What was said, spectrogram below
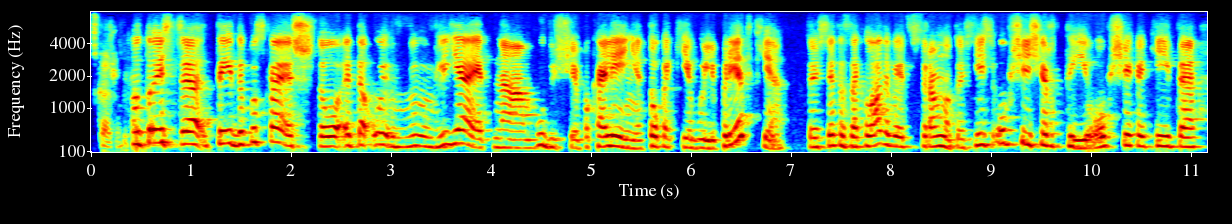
скажем. Ну, то есть э, ты допускаешь, что это влияет на будущее поколение, то, какие были предки, то есть это закладывается все равно. То есть есть общие черты, общие какие-то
